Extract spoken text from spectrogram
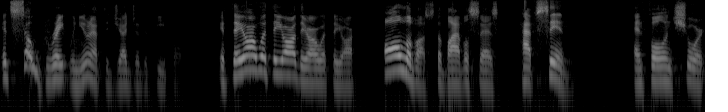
It's so great when you don't have to judge other people. If they are what they are, they are what they are. All of us, the Bible says, have sinned and fallen short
